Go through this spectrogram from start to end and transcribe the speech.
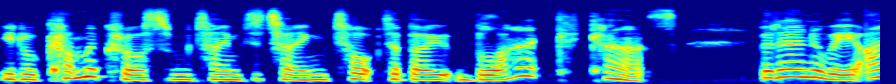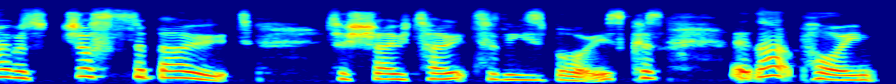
you know, come across from time to time talked about black cats. But anyway, I was just about to shout out to these boys because at that point,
